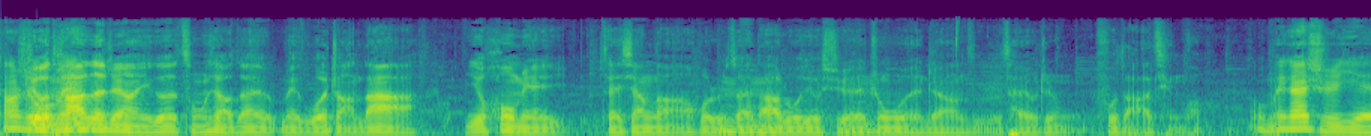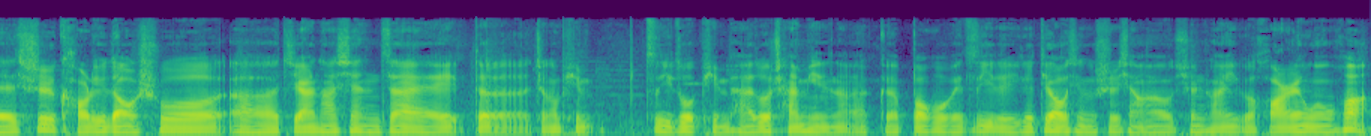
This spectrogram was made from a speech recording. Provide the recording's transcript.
当时只有他的这样一个从小在美国长大，又后面在香港啊或者在大陆又学中文这样子，才有这种复杂的情况。我们一开始也是考虑到说，呃，既然他现在的整个品自己做品牌做产品呢，跟包括给自己的一个调性是想要宣传一个华人文化，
